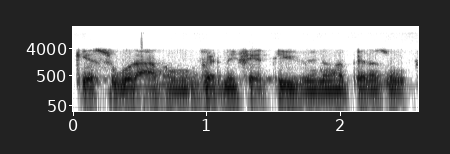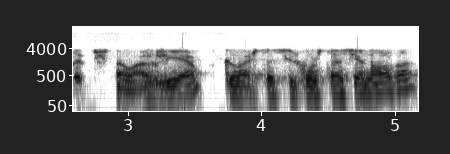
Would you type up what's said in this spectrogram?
que assegurava um governo efetivo e não apenas um governo de gestão à região. Com esta circunstância nova,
